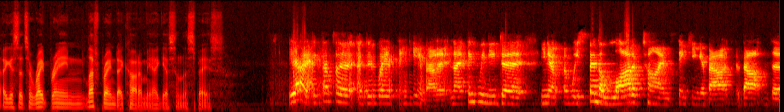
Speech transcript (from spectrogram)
I guess that's a right brain, left brain dichotomy, I guess, in this space. Yeah, I think that's a, a good way of thinking about it. And I think we need to, you know, we spend a lot of time thinking about about the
